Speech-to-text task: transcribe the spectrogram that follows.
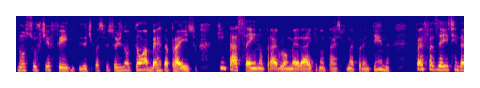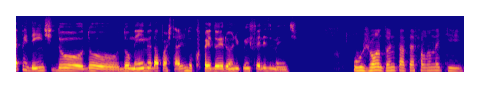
não surte efeito, entendeu? Tipo, as pessoas não estão abertas para isso. Quem está saindo para aglomerar e que não está respeitando a quarentena, vai fazer isso independente do, do, do meme ou da postagem do corredor irônico, infelizmente. O João Antônio está até falando aqui.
